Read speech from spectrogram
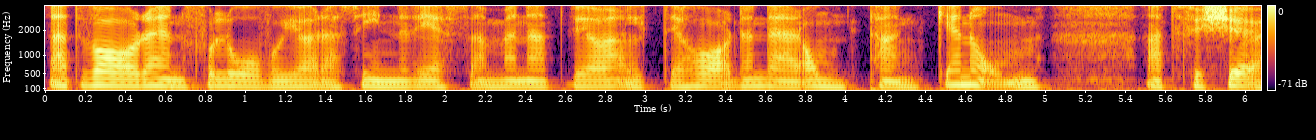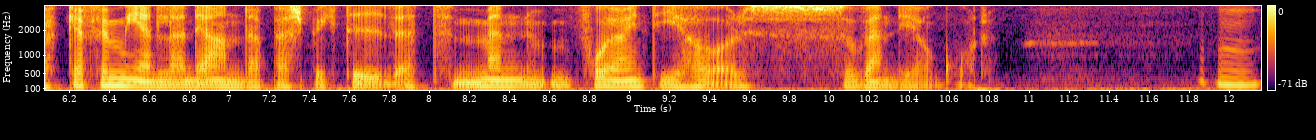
Att var och en får lov att göra sin resa men att vi alltid har den där omtanken om att försöka förmedla det andra perspektivet. Men får jag inte gehör så vänder jag och går. Mm.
